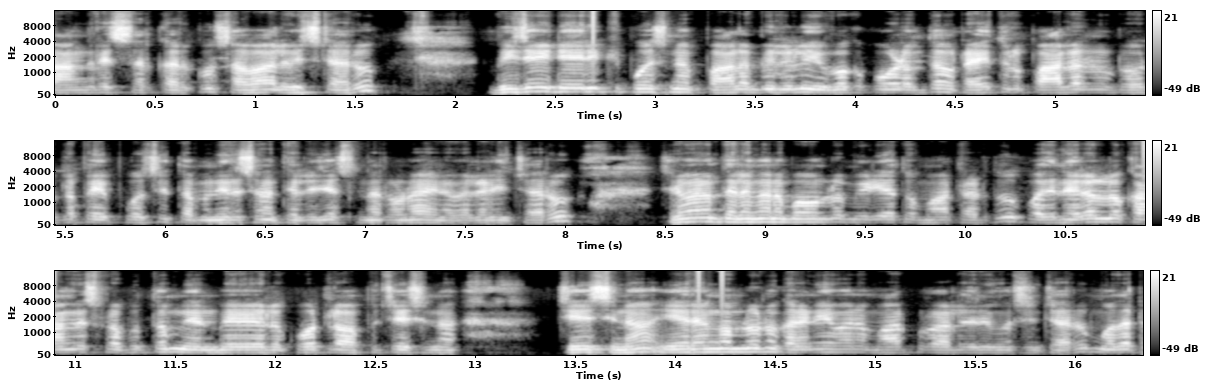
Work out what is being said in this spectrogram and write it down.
కాంగ్రెస్ సర్కార్కు సవాలు విసిరారు. విజయ్ డైరీకి పోసిన పాల బిల్లులు ఇవ్వకపోవడంతో రైతులు పాలను రోడ్లపై పోసి తమ నిరసన తెలియజేస్తున్నారని ఆయన వెల్లడించారు. శనివారం తెలంగాణ భవన్లో మీడియాతో మాట్లాడుతూ పది నెలల్లో కాంగ్రెస్ ప్రభుత్వం ఎనభై వేల కోట్లు అప్పు చేసిన చేసిన ఏ రంగంలోనూ గణనీయమైన మార్పు రాలేదని విమర్శించారు. మొదట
